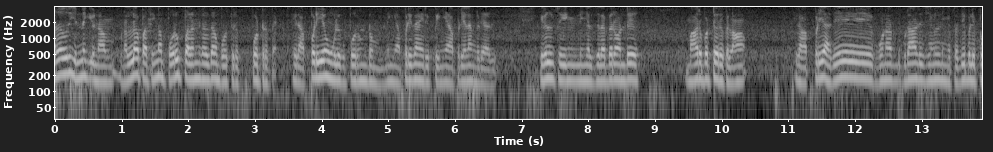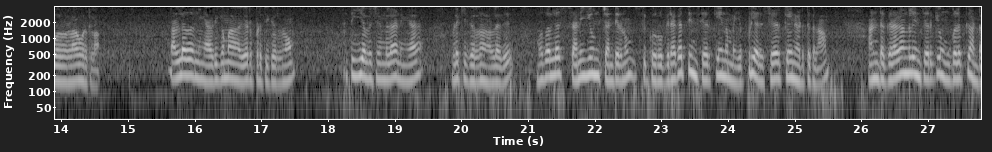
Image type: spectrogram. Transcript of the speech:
அதாவது இன்றைக்கி நான் நல்லா பார்த்தீங்கன்னா பொறுப்பலன்கள் தான் போத்துரு போட்டிருப்பேன். இது அப்படியே உங்களுக்கு பொருண்டும் நீங்கள் அப்படி தான் இருப்பீங்க. அப்படியெல்லாம் கிடையாது. இதில் நீங்கள் சில பேர் வந்து மாறுபட்டு இருக்கலாம். இது அப்படியே அதே குண குணாதிசயங்கள் நீங்கள் பிரதிபலிப்பவர்களாகவும் இருக்கலாம். நல்லதை நீங்கள் அதிகமாக ஏற்படுத்திக்கிறணும் தீய விஷயங்களை நீங்கள் விளக்கிக்கிறதும் நல்லது. முதல்ல சனியும் சந்திரனும் ஒரு கிரகத்தின் சேர்க்கையை நம்ம எப்படி அது சேர்க்கைன்னு எடுத்துக்கலாம். அந்த கிரகங்களின் சேர்க்கை உங்களுக்கு அந்த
